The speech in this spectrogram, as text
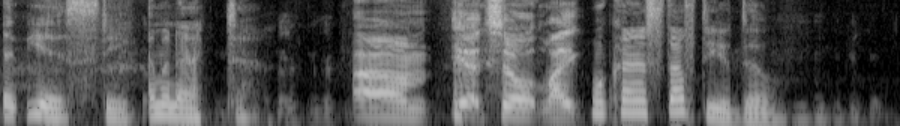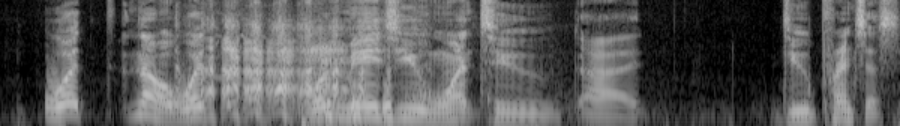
uh, yes, Steve. I'm an actor. Um. Yeah. So, like, What kind of stuff do you do? what? No. What? what made you want to uh, do Princess?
